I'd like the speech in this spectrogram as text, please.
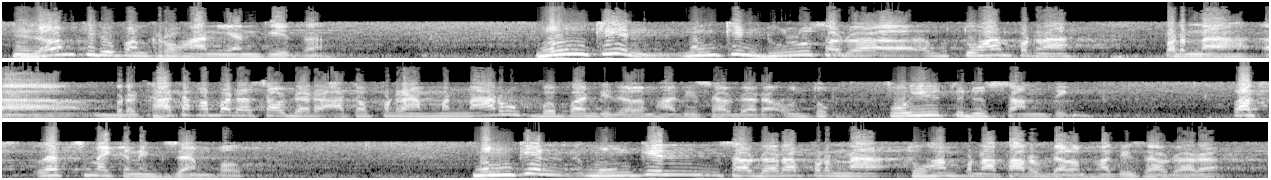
Di dalam kehidupan kerohanian kita, mungkin mungkin dulu saudara Tuhan pernah pernah uh, berkata kepada saudara atau pernah menaruh beban di dalam hati saudara untuk for you to do something. Let's let's make an example. Mungkin mungkin saudara pernah Tuhan pernah taruh dalam hati saudara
